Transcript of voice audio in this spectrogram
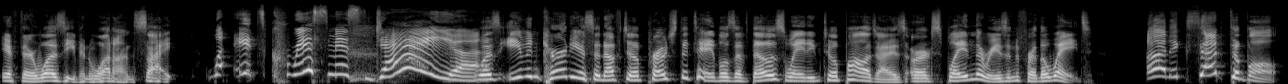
if there was even one on site, what? It's Christmas Day. was even courteous enough to approach the tables of those waiting to apologize or explain the reason for the wait. Unacceptable!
